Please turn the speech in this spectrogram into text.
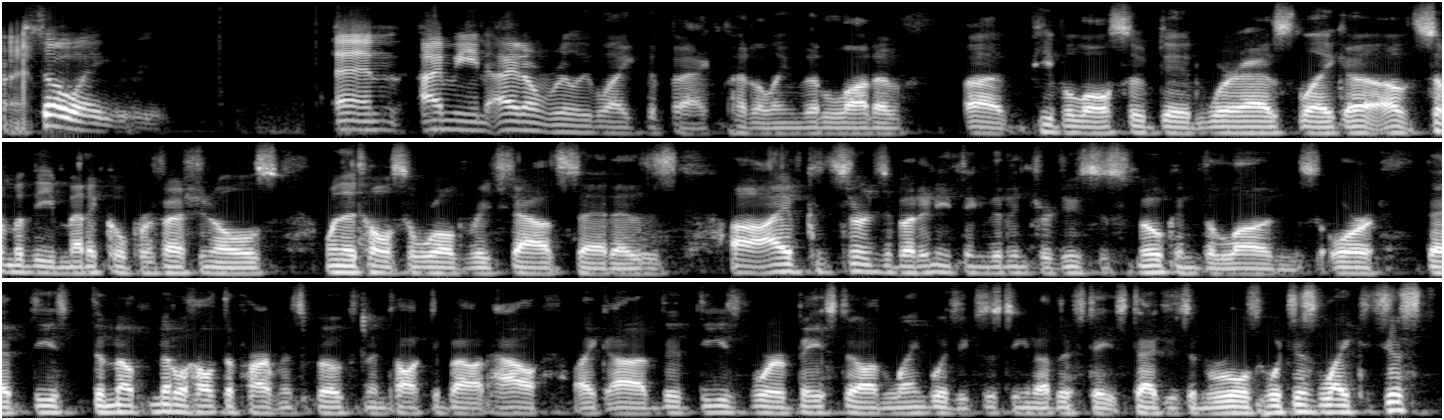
Right. So angry. And I mean, I don't really like the backpedaling that a lot of uh, people also did. Whereas, like uh, some of the medical professionals, when the Tulsa World reached out, said, "As uh, I have concerns about anything that introduces smoke into the lungs," or that these the mental health department spokesman talked about how like uh, that these were based on language existing in other state statutes and rules, which is like just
